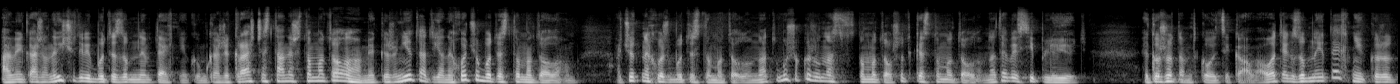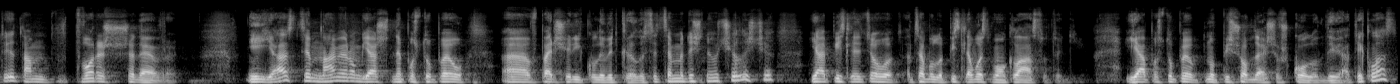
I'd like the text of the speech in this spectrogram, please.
А він каже: навіщо тобі бути зубним техніком? Каже, краще станеш стоматологом. Я кажу, ні, тат, я не хочу бути стоматологом. А чого ти не хочеш бути стоматологом? Ну, тому що кажу, у нас стоматолог. Що таке стоматолог? На тебе всі плюють. Я кажу, що там такого цікавого? А от як зубний технік, кажу, ти там твориш шедеври. І я з цим наміром я ж не поступив е, в перший рік, коли відкрилося це медичне училище. Я після цього, це було після восьмого класу тоді. Я поступив, ну, пішов далі в школу в 9 клас.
